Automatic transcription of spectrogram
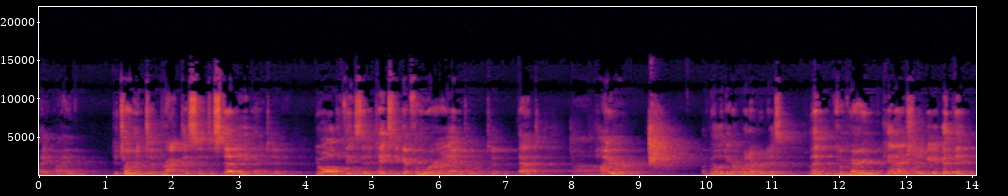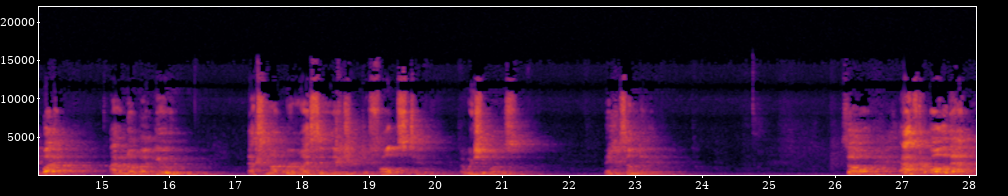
I, I determined to practice and to study and to do all the things that it takes to get from where I am to, to that uh, higher ability or whatever it is, then comparing can actually be a good thing. But I don't know about you, that's not where my sin nature defaults to. I wish it was. Maybe someday. So, after all of that,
